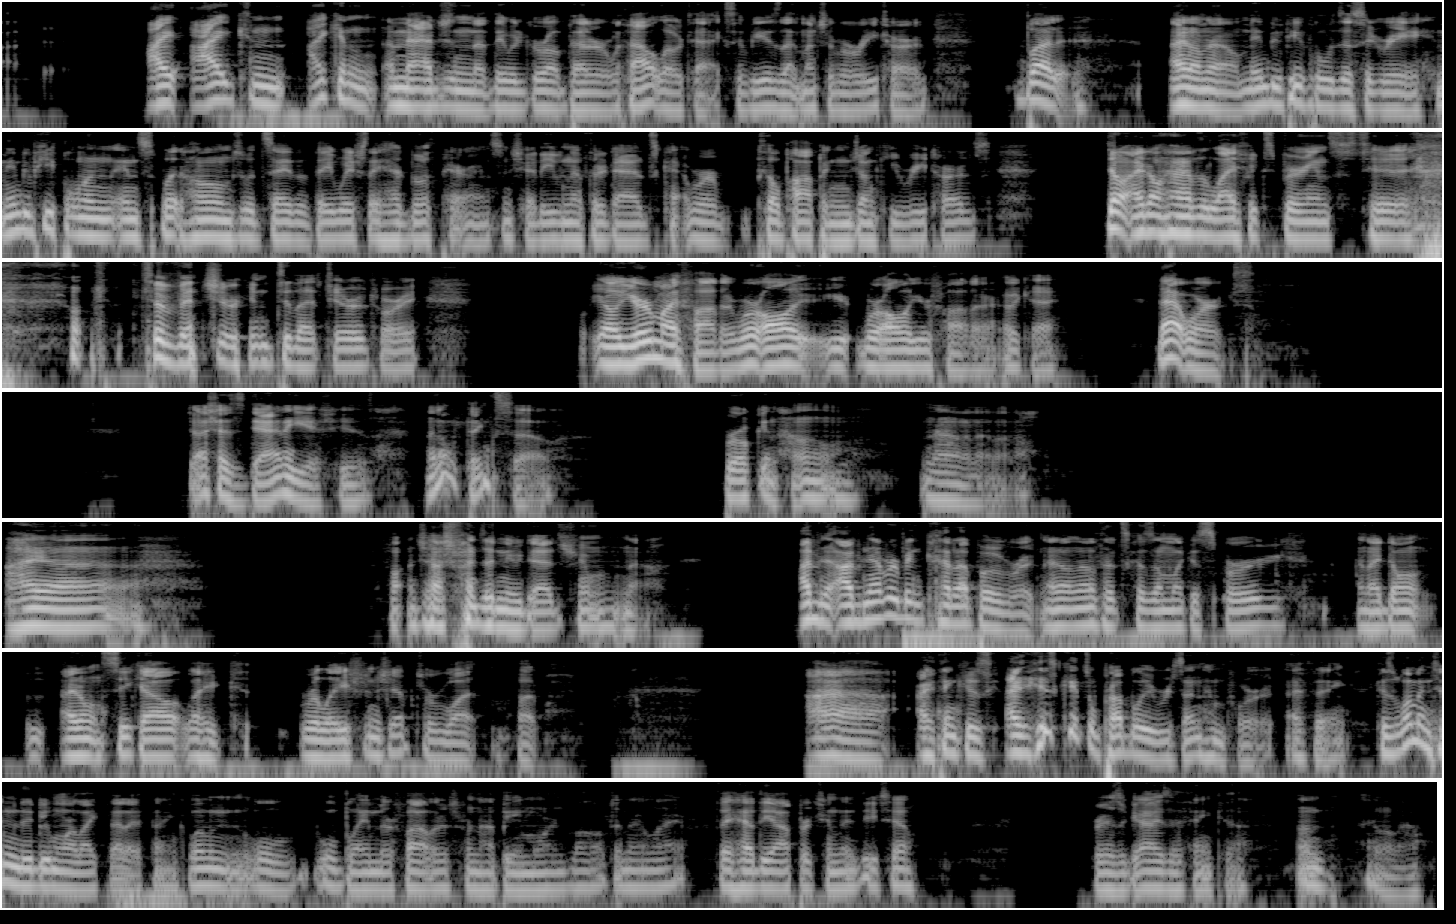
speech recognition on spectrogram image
I I can I can imagine that they would grow up better without Lowtax if he is that much of a retard. But I don't know. Maybe people would disagree. Maybe people in, in split homes would say that they wish they had both parents and shit, even if their dads were pill popping junkie retards. Don't I don't have the life experience to to venture into that territory. Oh, you're my father. We're all we're all your father. Okay, that works. Josh has daddy issues. I don't think so. Broken home. No, no, no, no. I uh Josh finds a new dad stream. No. I've I've never been cut up over it. I don't know if that's cuz I'm like a spurg and I don't I don't seek out like relationships or what, but uh, I think his I, his kids will probably resent him for it. I think because women tend to be more like that. I think women will will blame their fathers for not being more involved in their life if they had the opportunity to. Whereas guys, I think uh, um, I don't know.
